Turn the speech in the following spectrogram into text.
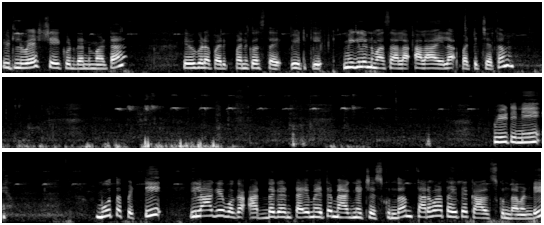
వీటిని వేస్ట్ చేయకూడదు అనమాట ఇవి కూడా పని పనికొస్తాయి వీటికి. మిగిలిన మసాలా అలా ఇలా పట్టించేద్దాం వీటిని మూత పెట్టి ఇలాగే ఒక అర్ధ గంట టైం అయితే మ్యాగ్నేట్ చేసుకుందాం. తర్వాత అయితే కాల్చుకుందామండి.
